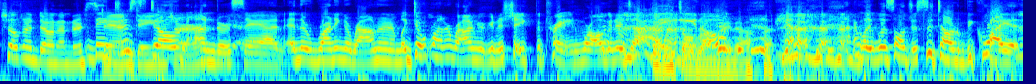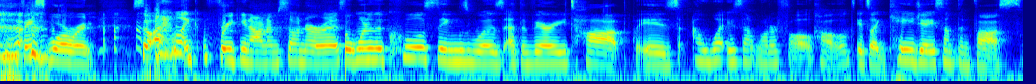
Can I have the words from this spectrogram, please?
Children don't understand They just danger. don't understand, and they're running around, and I'm like, "Don't run around! You're gonna shake the train. We're all gonna die." Let's all you run know? right now. yeah. I'm like, let's all just sit down and be quiet, and face forward. So I'm like freaking out. I'm so nervous. But one of the coolest things was at the very top is oh, what is that waterfall called? It's like KJ something Foss.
